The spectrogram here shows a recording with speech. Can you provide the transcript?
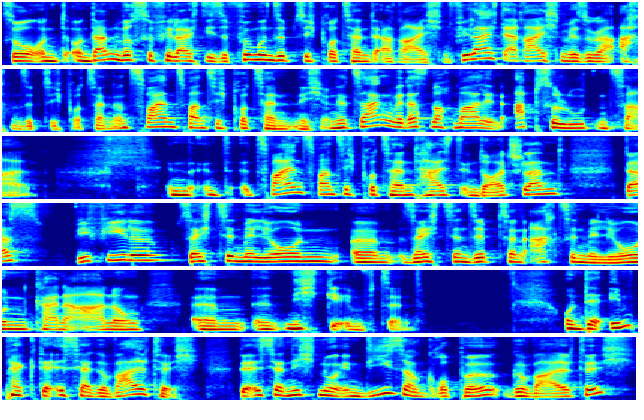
So, und, und dann wirst du vielleicht diese 75 Prozent erreichen. Vielleicht erreichen wir sogar 78 Prozent und 22 Prozent nicht. Und jetzt sagen wir das nochmal in absoluten Zahlen. In, in 22 Prozent heißt in Deutschland, dass wie viele? 16 Millionen, ähm, 16, 17, 18 Millionen, keine Ahnung, ähm, äh, nicht geimpft sind. Und der Impact, der ist ja gewaltig. Der ist ja nicht nur in dieser Gruppe gewaltig,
